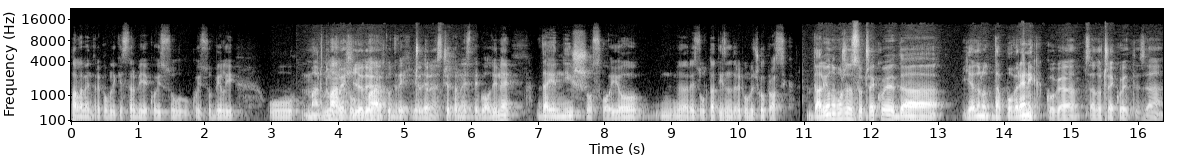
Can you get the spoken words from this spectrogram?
parlament Republike Srbije koji su, koji su bili u Martu martu, 2014. martu 2014. godine, da je Niš osvojio rezultat iznad republičkog proseka. Da li onda može da se očekuje da jedan od, da poverenik koga sad očekujete za,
